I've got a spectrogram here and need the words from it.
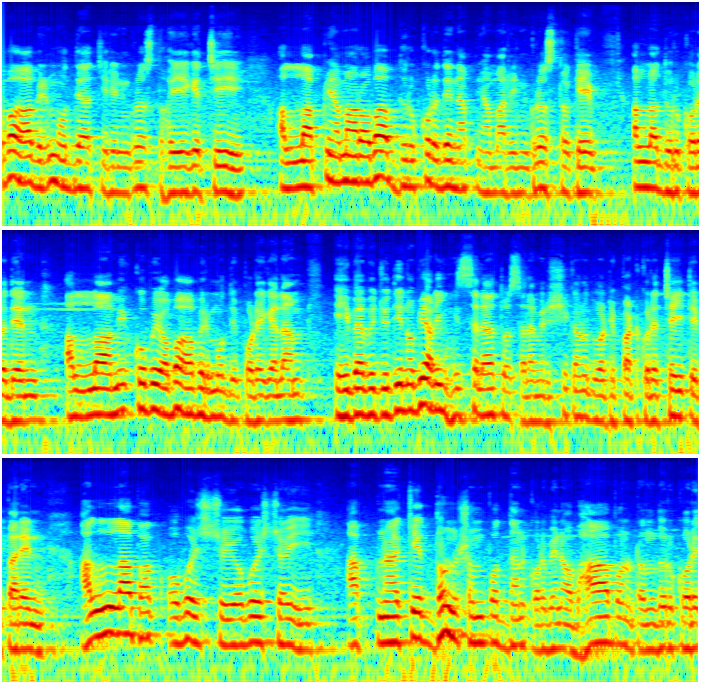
অভাবের মধ্যে আছি, ঋণগ্রস্ত হয়ে গেছি। আল্লাহ, আপনি আমার অভাব দূর করে দেন, আপনি আমার ঋণগ্রস্তকে আল্লাহ দূর করে দেন। আল্লাহ, আমি খুবই অভাবের মধ্যে পড়ে গেলাম। এইভাবে যদি নবী আলী হিসালাতামের শিখানো দোয়াটি পাঠ করে চাইতে পারেন, আল্লাহ পাক অবশ্যই অবশ্যই আপনাকে ধন সম্পদ দান করবেন, অভাব অনটন দূর করে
